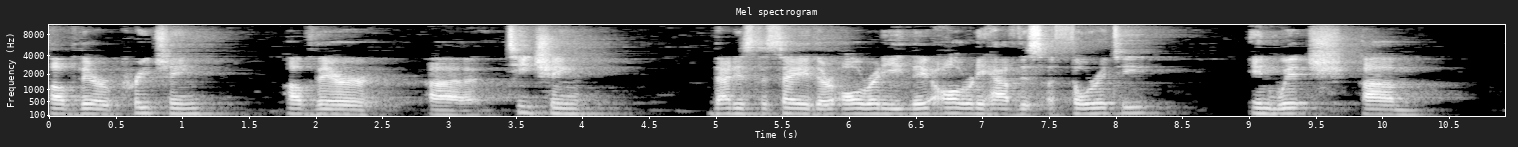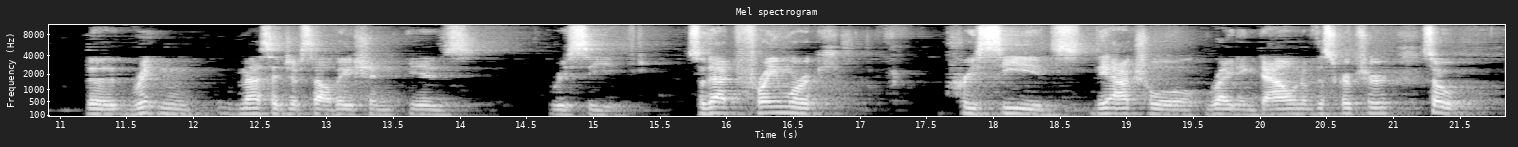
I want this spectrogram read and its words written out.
of their preaching, of their uh, teaching, that is to say, they're already, they already have this authority in which um, the written message of salvation is received. So that framework precedes the actual writing down of the scripture. So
